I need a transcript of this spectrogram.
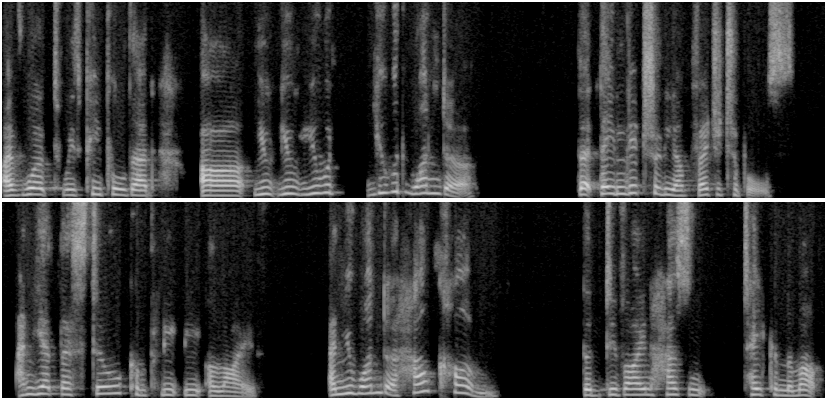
I've worked with people that are you you you would you would wonder that they literally are vegetables and yet they're still completely alive. And you wonder how come the divine hasn't taken them up.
